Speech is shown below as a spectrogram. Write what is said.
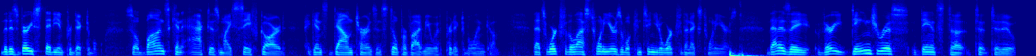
that is very steady and predictable. So bonds can act as my safeguard against downturns and still provide me with predictable income. That's worked for the last 20 years. It will continue to work for the next 20 years. That is a very dangerous dance to, to, to do.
